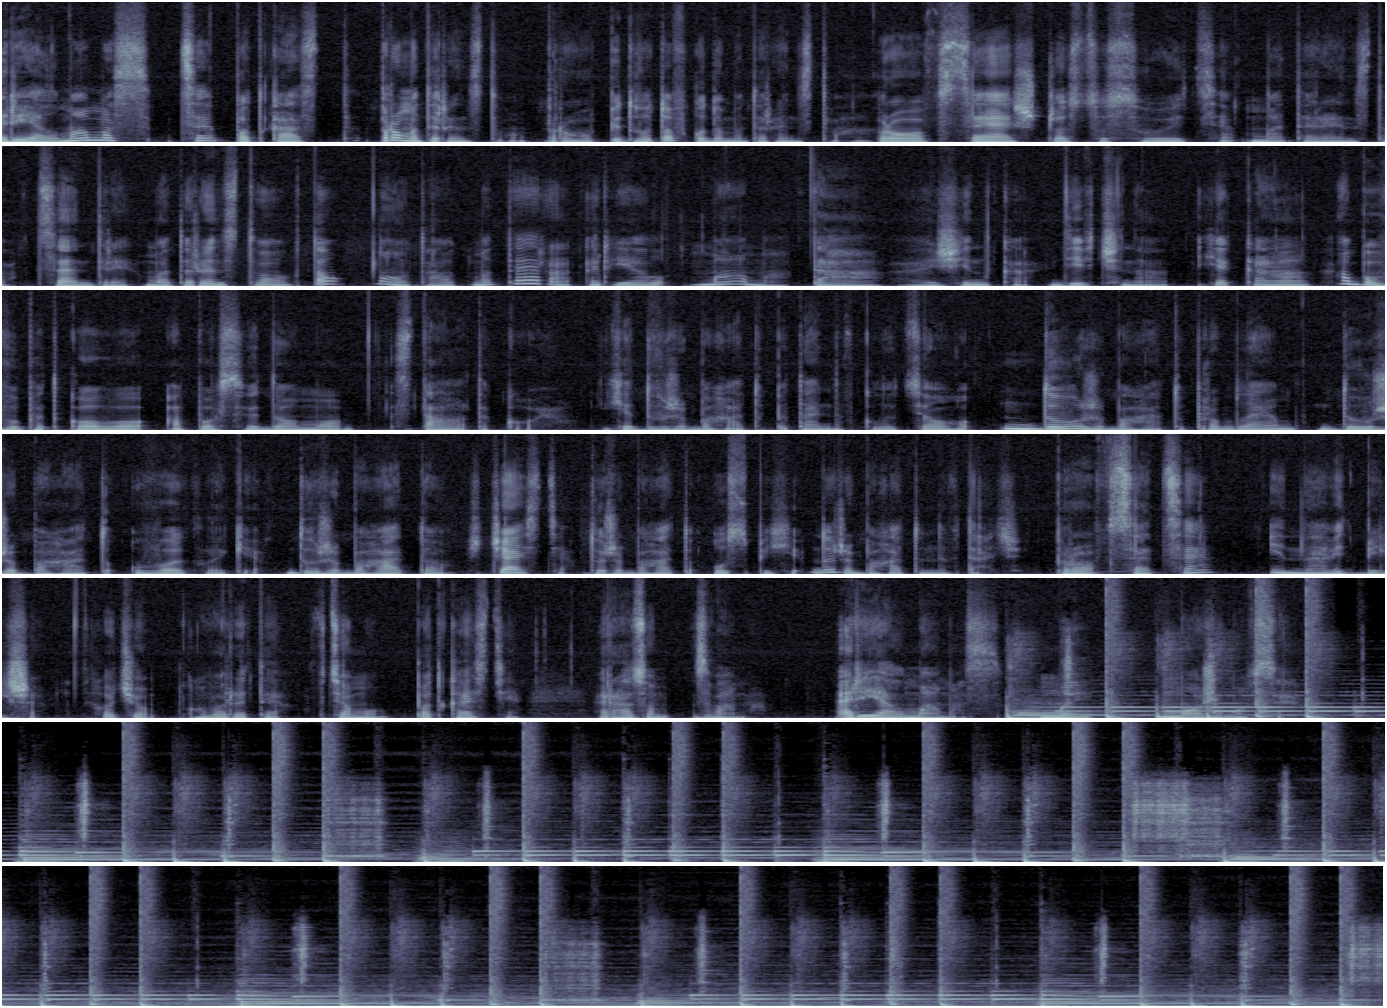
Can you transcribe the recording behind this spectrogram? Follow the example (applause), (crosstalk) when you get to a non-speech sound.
Real Mamas – це подкаст про материнство, про підготовку до материнства, про все, що стосується материнства. В центрі материнства хто? Ну, та от матера, Real мама та жінка, дівчина, яка або випадково, або свідомо стала такою. Є дуже багато питань навколо цього, дуже багато проблем, дуже багато викликів, дуже багато щастя, дуже багато успіхів, дуже багато невдач. Про все це і навіть більше хочу говорити в цьому подкасті разом з вами. Real Mamas. Ми можемо все.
